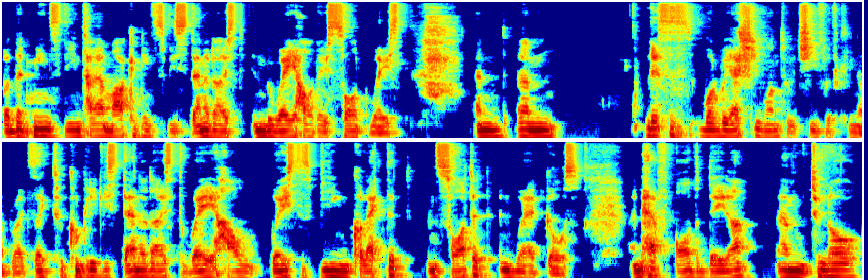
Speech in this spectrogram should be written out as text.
But that means the entire market needs to be standardized in the way how they sort waste. And um, this is what we actually want to achieve with CleanHub, right? It's like to completely standardize the way how waste is being collected and sorted and where it goes and have all the data um, to know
